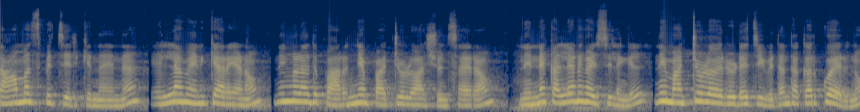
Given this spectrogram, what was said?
താമസിപ്പിച്ചിരിക്കുന്നതെന്ന്? എല്ലാം എനിക്കറിയണം. നിങ്ങളത് പറഞ്ഞേ പറ്റുള്ളൂ അശ്വിൻ സാറാം നിന്നെ കല്യാണം കഴിച്ചില്ലെങ്കിൽ നീ മറ്റുള്ളവരുടെ ജീവിതം തകർക്കുമായിരുന്നു.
